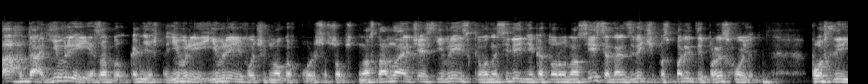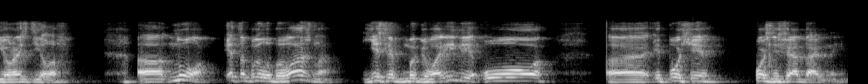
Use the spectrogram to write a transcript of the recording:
Ах, да, евреи, я забыл, конечно, евреи. Евреев очень много в Польше, собственно. Основная часть еврейского населения, которое у нас есть, она из Речи Посполитой происходит после ее разделов. А, но это было бы важно, если бы мы говорили о э, эпохе позднефеодальной.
